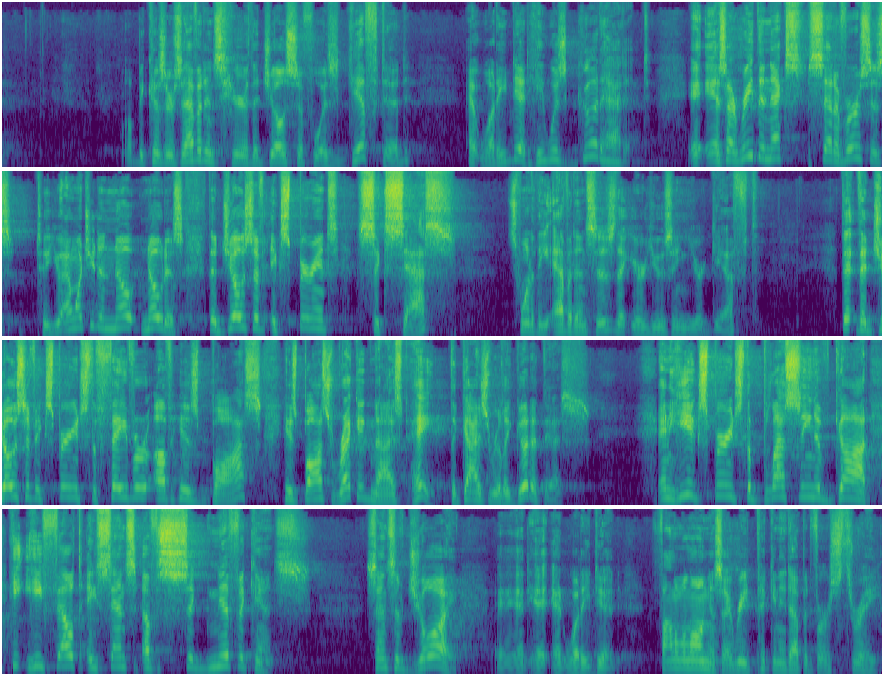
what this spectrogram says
Well, because there's evidence here that Joseph was gifted at what he did, he was good at it. As I read the next set of verses to you, I want you to note, notice that Joseph experienced success it's one of the evidences that you're using your gift. That, that Joseph experienced the favor of his boss. His boss recognized, hey, the guy's really good at this. And he experienced the blessing of God. He, he felt a sense of significance, sense of joy at, at, at what he did. Follow along as I read, picking it up at verse 3.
